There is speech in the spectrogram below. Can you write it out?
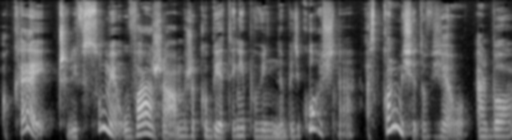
okej, okay, czyli w sumie uważam, że kobiety nie powinny być głośne. A skąd mi się to wzięło? Albo,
